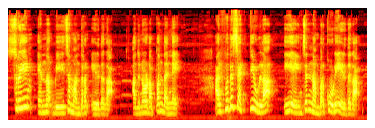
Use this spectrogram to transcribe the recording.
ശ്രീം എന്ന ബീജമന്ത്രം എഴുതുക. അതിനോടൊപ്പം തന്നെ അത്ഭുത ശക്തിയുള്ള ഈ ഏഞ്ചൽ നമ്പർ കൂടി എഴുതുക.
